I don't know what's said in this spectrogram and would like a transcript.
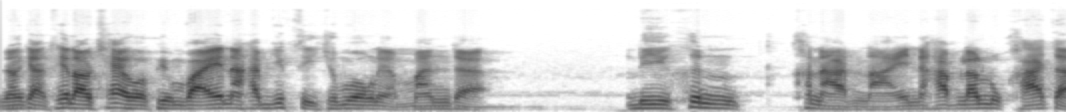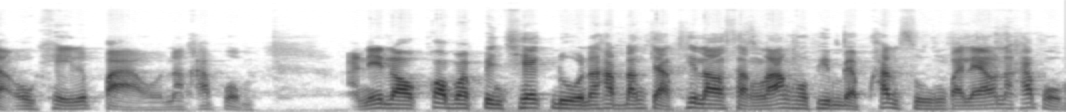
หลังจากที่เราแช่หัวพิมพ์ไว้นะครับ 24 ชั่วโมงเนี่ยมันจะดีขึ้นขนาดไหนนะครับ แล้วลูกค้าจะโอเคหรือเปล่านะครับ ผม อันนี้เราก็มาเป็นเช็คดูนะครับ หลังจากที่เราสั่งล้างหัวพิมพ์แบบขั้นสูงไปแล้วนะครับ ผม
